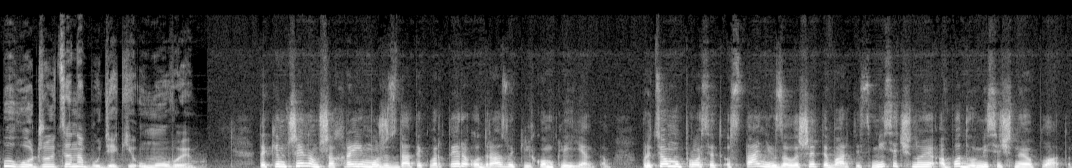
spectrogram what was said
погоджуються на будь-які умови. Таким чином, шахраї можуть здати квартири одразу кільком клієнтам. При цьому просять останніх залишити вартість місячної або двомісячної оплати.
